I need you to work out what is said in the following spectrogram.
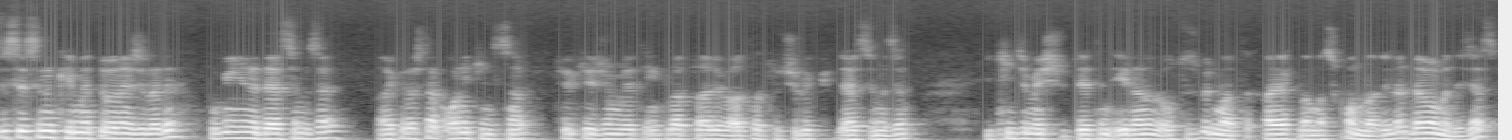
Lisesi'nin kıymetli öğrencileri, bugün yine dersimize arkadaşlar 12. sınıf Türkiye Cumhuriyeti İnkılap Tarihi ve Atatürkçülük dersimizin ikinci meşrutiyetin ilanı ve 31 Mart ayaklanması konularıyla devam edeceğiz.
